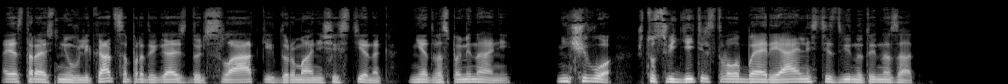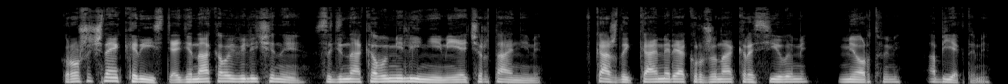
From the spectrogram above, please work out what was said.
А я стараюсь не увлекаться, продвигаясь вдоль сладких, дурманящих стенок. Нет воспоминаний. Ничего, что свидетельствовало бы о реальности, сдвинутой назад. Крошечная Кристи одинаковой величины, с одинаковыми линиями и очертаниями. В каждой камере окружена красивыми, мертвыми объектами.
